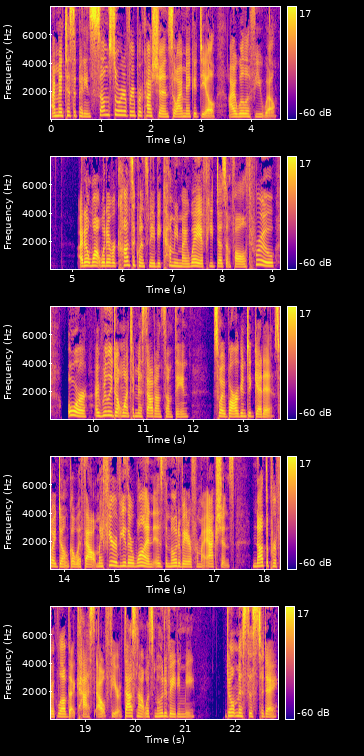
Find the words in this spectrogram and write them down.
I'm anticipating some sort of repercussion, so I make a deal. I will if you will. I don't want whatever consequence may be coming my way if he doesn't follow through, or I really don't want to miss out on something, so I bargain to get it so I don't go without. My fear of either one is the motivator for my actions, not the perfect love that casts out fear. That's not what's motivating me. Don't miss this today.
